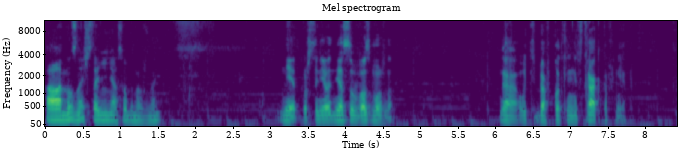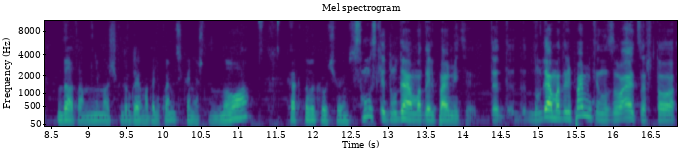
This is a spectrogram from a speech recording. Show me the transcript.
А, ну, значит, они не особо нужны. Нет, просто не, не особо возможно. Да, у тебя в Kotlin страктов нет. Да, там немножечко другая модель памяти, конечно, но как-то выкручиваемся. В смысле другая модель памяти? Другая модель памяти называется, что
